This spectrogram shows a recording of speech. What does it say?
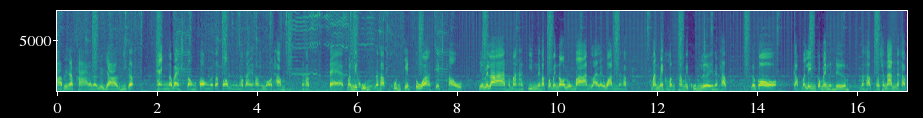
าบเลยนะผ่ากันแบบยาวๆเดี๋ยวนี้ก็แทงเข้าไปส่องกล้องแล้วก็ซ่อมกันเข้าไปนะครับให้หมอทำนะครับ แต่มันไม่คุ้มนะครับ คุณเจ็บตัวเจ็บเข่าเสียเวลาทำมาหากินนะครับ ต้องไปนอนโรงพยาบาลหลาย ๆ วันนะครับ มันไม่ค่อนข้างไม่คุ้มเลยนะครับ แล้วก็กลับมาเล่นก็ไม่เหมือนเดิมนะครับ เพราะฉะนั้นนะครับ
